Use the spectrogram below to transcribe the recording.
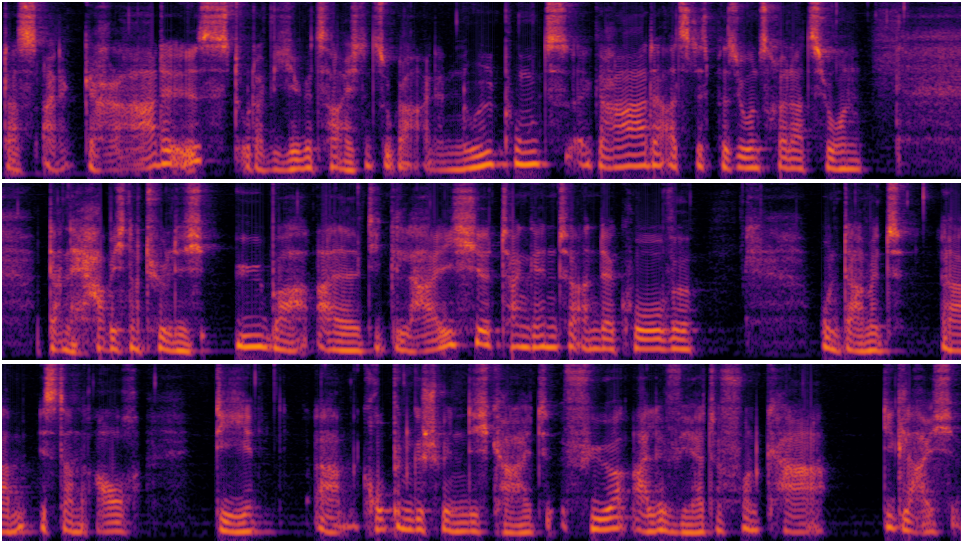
das eine Gerade ist oder wie hier gezeichnet sogar eine Nullpunktsgerade als Dispersionsrelation, dann habe ich natürlich überall die gleiche Tangente an der Kurve und damit äh, ist dann auch die äh, Gruppengeschwindigkeit für alle Werte von k die gleiche.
